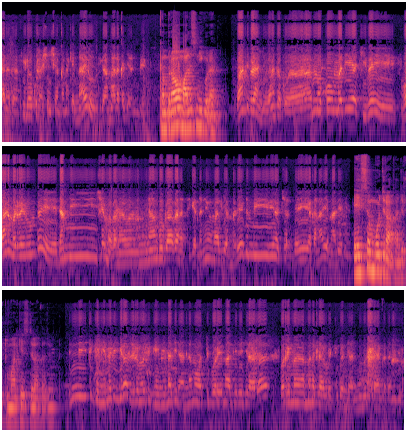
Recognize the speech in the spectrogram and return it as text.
kana kiiloo kudha shan shan kana kennaa jiru egaa maal akka jedhan beeku. Kan biraa maalis ni godhan? Wanti biraan jiru waan tokko amma akkoo uummatii achi ba'e waan marreeruun ba'e namni shemma kana midhaan gogaa kanatti kennanii maal jedhan malee namni achi as ba'ee kanaa jedhan malee. Eessa immoo jiraataa jirtu? Maal keessa jiraataa jirtu? Inni xiqqeenyinatti jiraatu siluma xiqqeenyinatti nama watti goree maal jedhee jiraata warri mana kiraa fudhachuu danda'an mana kiraa fudhatanii jiru.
